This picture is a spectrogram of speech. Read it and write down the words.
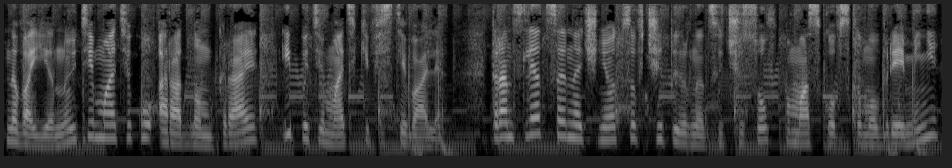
на военную тематику, о родном крае и по тематике фестиваля. Трансляция начнется в 14 часов по московскому времени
